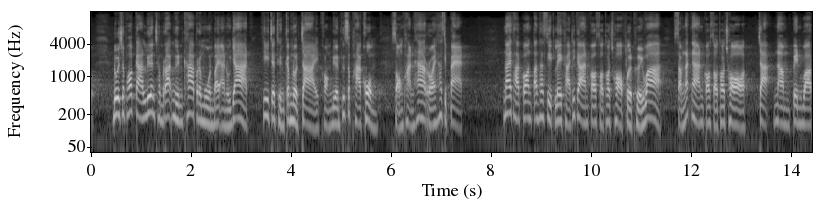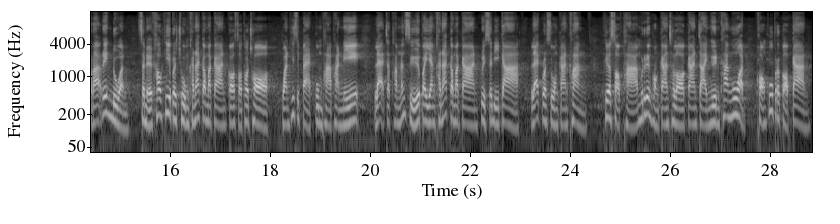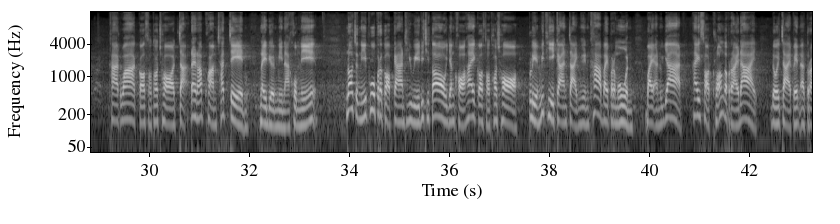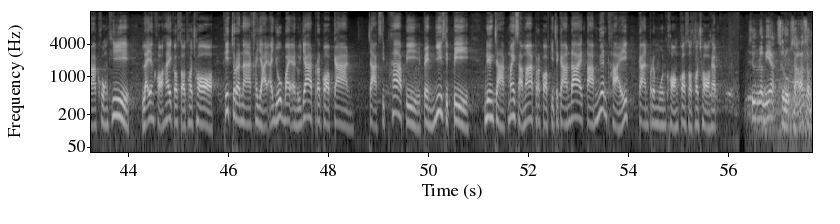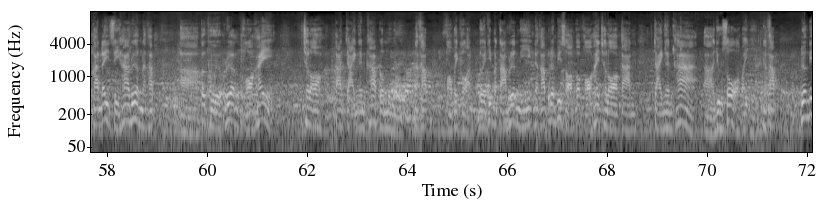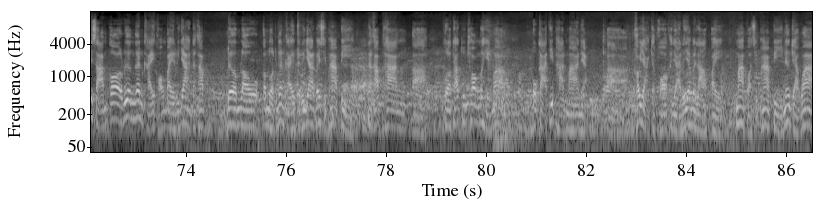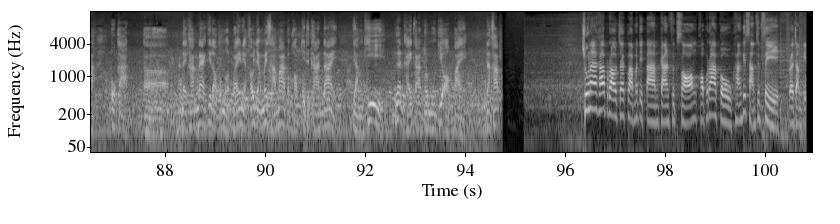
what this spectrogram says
โดยเฉพาะการเลื่อนชำระเงินค่าประมูลใบอนุญาต ที่จะถึงกำหนดจ่ายของเดือนพฤษภาคม 2558นายถากรตันทสิทธิ์เลขาธิการ กสทช เปิดเผยว่า สำนักงาน กสทช จะนำเป็นวาระเร่งด่วน เสนอเข้าที่ประชุมคณะกรรมการ กสทช วันที่ 18 กุมภาพันธ์นี้ และจะทำหนังสือไปยังคณะกรรมการกฤษฎีกา และกระทรวงการคลัง เพื่อสอบถามเรื่องของการชะลอการจ่ายเงินค่างวดของผู้ประกอบการ คาดว่า กสทช จะได้รับความชัดเจนในเดือนมีนาคมนี้ นอกจากนี้ผู้ประกอบการทีวีดิจิทัล ยังขอให้กสทช เปลี่ยนวิธีการจ่ายเงินค่าใบประมูล ใบอนุญาต ให้สอดคล้องกับรายได้ โดยจ่ายเป็นอัตราคงที่ และยังขอให้กสทช พิจารณาขยายอายุใบอนุญาตประกอบการจาก 15 ปีเป็น 20 ปี เนื่องจากไม่สามารถประกอบกิจการได้ตามเงื่อนไขการประมูลของกสทชครับซึ่งเรื่องนี้สรุปสาระสำคัญได้ 4 5 เรื่องนะครับก็คือเรื่องขอให้ ชะลอการจ่ายเงินค่าประมูลนะครับออกไปก่อน โดยที่มาตามเรื่องนี้นะครับ เรื่องที่ 2 ก็ขอให้ชะลอการจ่ายเงินค่ายูโซออกไปอีกนะครับ เรื่องที่ 3 ก็เรื่องเงื่อนไขของใบอนุญาตนะครับ เดิมเรากำหนดเงื่อนไขใบอนุญาตไว้ 15 ปีนะครับ ทางอ่าโทรทัศน์ทุกช่องก็เห็นว่าโอกาสที่ผ่านมาเนี่ยเขาอยากจะขอขยายระยะเวลาไปมากกว่า 15 ปี เนื่องจากว่าโอกาส ในครั้งแรกที่เรากำหนดไว้เนี่ยเขายังไม่สามารถประกอบกิจการได้ อย่างที่เงื่อนไขการประมูลที่ออกไปนะครับช่วงหน้าครับเราจะกลับมาติดตามการฝึกซ้อมคอปราโกครั้งที่ 34 ประจำปี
